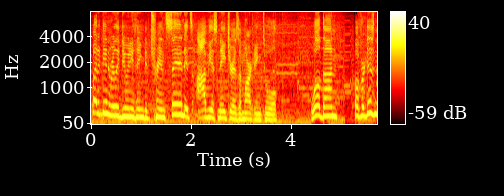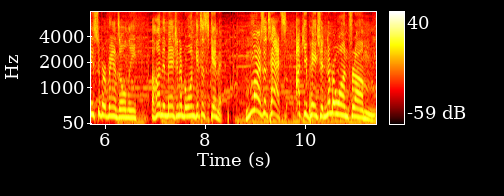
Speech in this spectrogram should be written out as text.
but it didn't really do anything to transcend its obvious nature as a marketing tool. Well done, but for Disney superfans only, The Haunted Mansion number one gets a skim it. Mars Attacks Occupation number one from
